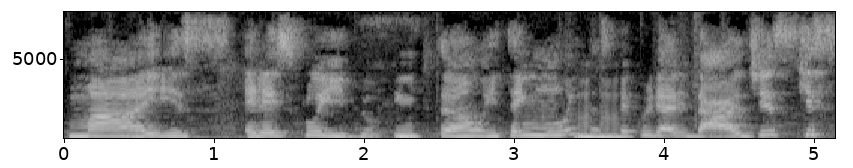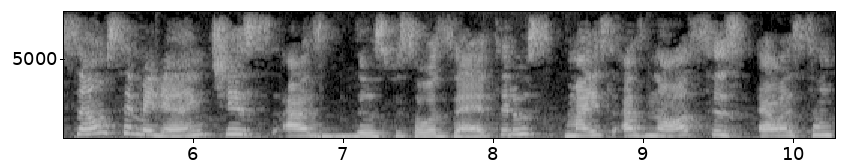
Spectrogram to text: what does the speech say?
mas ele é excluído. Então, e tem muitas uhum. peculiaridades que são semelhantes às das pessoas héteros, mas as nossas, elas são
